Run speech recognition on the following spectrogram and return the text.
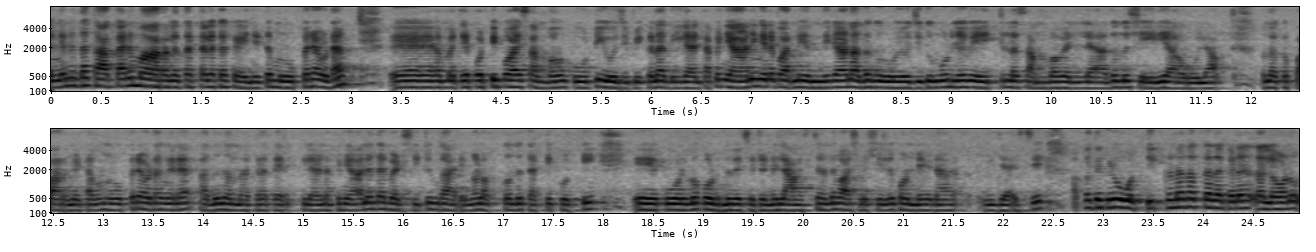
അങ്ങനെ എന്താ കാക്കാനും മാറലത്തട്ടലൊക്കെ കഴിഞ്ഞിട്ട് മൂപ്പരവിടെ മറ്റേ പൊട്ടിപ്പോയ സംഭവം കൂട്ടി യോജിപ്പിക്കണം അതിലാണ്ട് അപ്പം ഞാനിങ്ങനെ പറഞ്ഞു എന്തിനാണ് അത് യോജിക്കും കൂടുതൽ വെയിറ്റുള്ള സംഭവമല്ല അതൊന്നും ശരിയാവൂല. എന്നൊക്കെ പറഞ്ഞിട്ട് അപ്പോൾ മൂപ്പരവിടെ അങ്ങനെ അത് നന്നാക്കണ തിരക്കിലാണ്. അപ്പോൾ ഞാനത് ബെഡ്ഷീറ്റും കാര്യങ്ങളൊക്കെ ഒന്ന് തട്ടിക്കൊട്ടി കോണിമ കൊടുന്ന് വെച്ചിട്ടുണ്ട്. ലാസ്റ്റ് ആണ് വാഷിംഗ് മെഷീനിൽ കൊണ്ടുപോയിടാൻ വിചാരിച്ച്. അപ്പോൾ ഇതൊക്കെ ഒട്ടിക്കണതൊക്കെ അതൊക്കെ നല്ലോണം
